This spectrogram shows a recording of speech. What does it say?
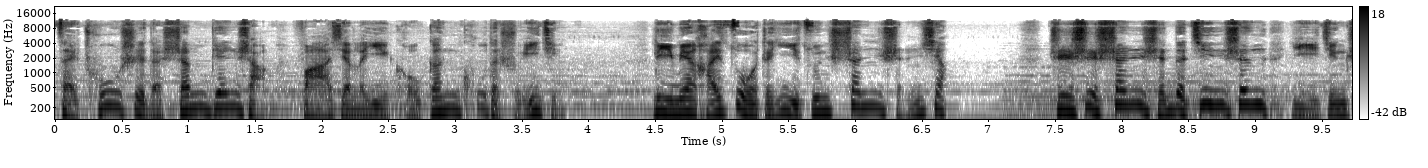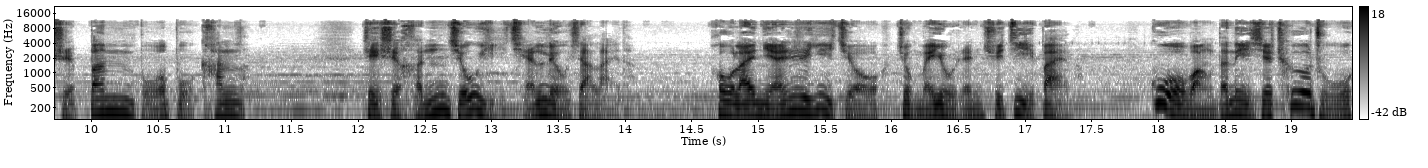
在出事的山边上发现了一口干枯的水井，里面还坐着一尊山神像，只是山神的金身已经是斑驳不堪了。这是很久以前留下来的，后来年日一久就没有人去祭拜了，过往的那些车主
